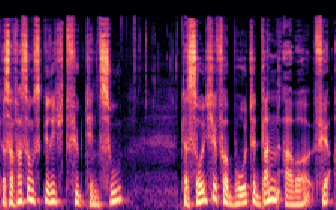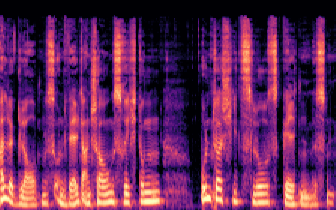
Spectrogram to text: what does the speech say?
Das Verfassungsgericht fügt hinzu, dass solche Verbote dann aber für alle Glaubens- und Weltanschauungsrichtungen unterschiedslos gelten müssen.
